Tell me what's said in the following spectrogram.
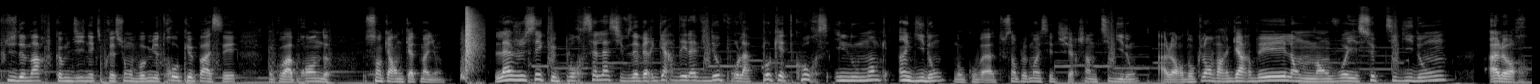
plus de marge, comme dit une expression, vaut mieux trop que pas assez. Donc on va prendre 144 maillons. Là, je sais que pour celle-là, si vous avez regardé la vidéo pour la pocket course, il nous manque un guidon. Donc, on va tout simplement essayer de chercher un petit guidon. Alors, donc là, on va regarder. Là, on m'a envoyé ce petit guidon. Alors,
